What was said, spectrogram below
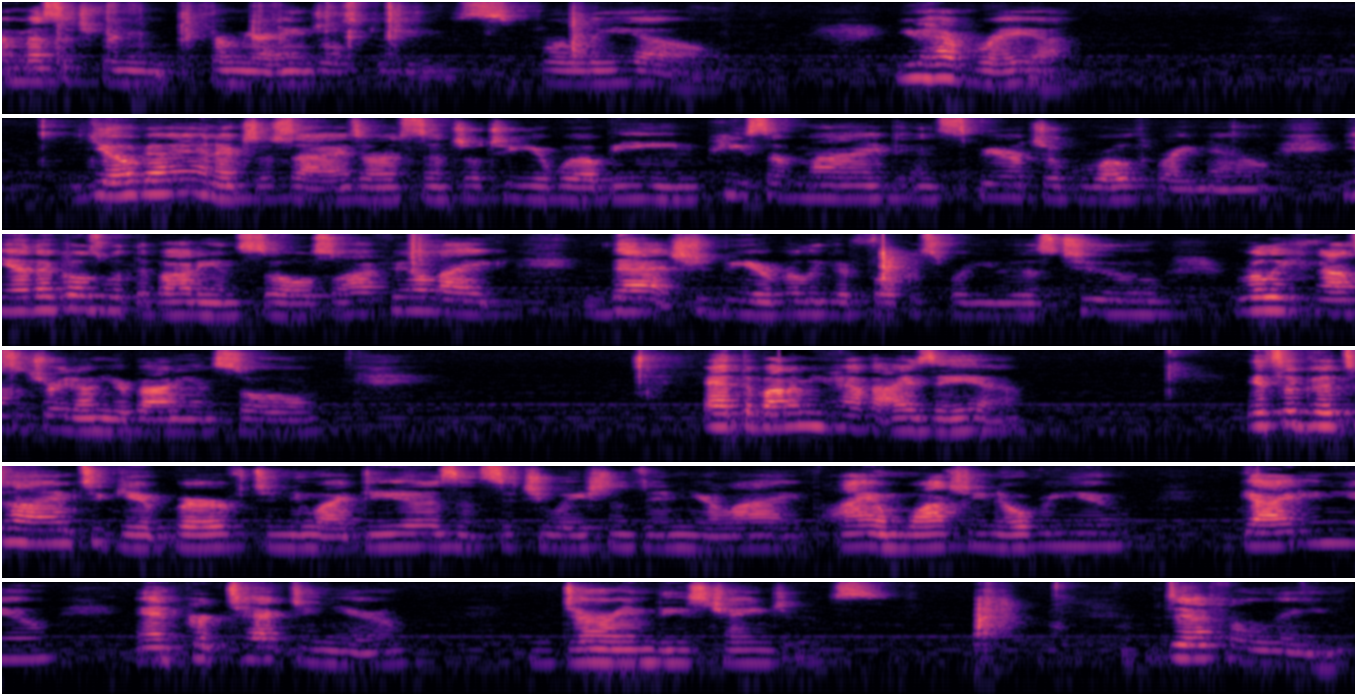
A message from, from your angels, please, for Leo. You have Rhea. Yoga and exercise are essential to your well-being, peace of mind, and spiritual growth right now. Yeah, that goes with the body and soul. So I feel like that should be a really good focus for you is to really concentrate on your body and soul. At the bottom, you have Isaiah. It's a good time to give birth to new ideas and situations in your life. I am watching over you, guiding you, and protecting you during these changes. Definitely.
